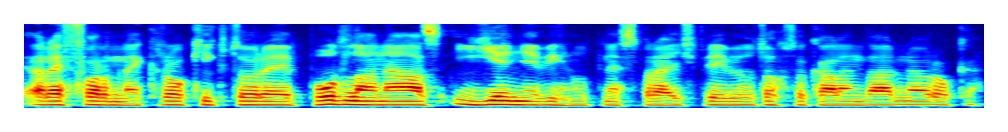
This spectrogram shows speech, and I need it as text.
reformné kroky, ktoré podľa nás je nevyhnutné spraviť v priebehu tohto kalendárneho roka.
